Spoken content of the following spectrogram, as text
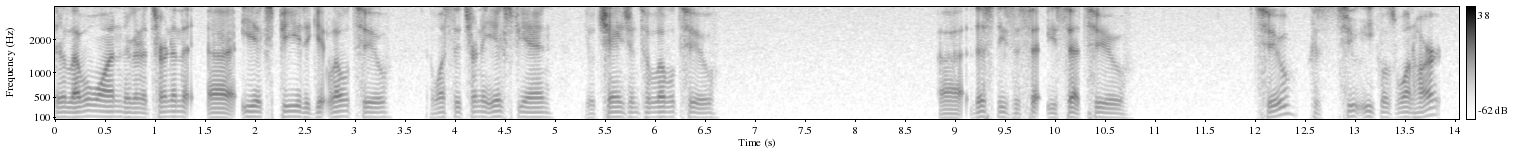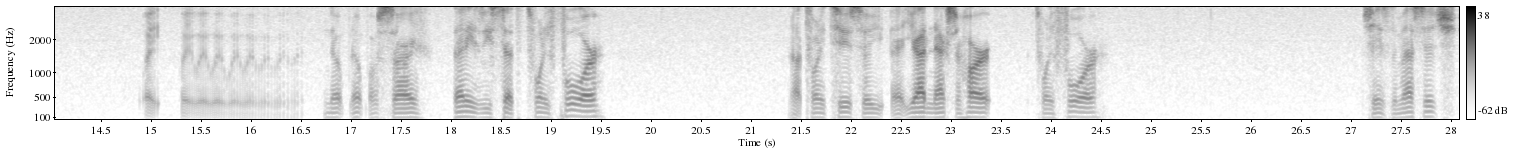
they're level one. They're going to turn in the uh, EXP to get level two. And once they turn the EXP in, you'll change them to level 2. Uh, this needs to set be set to 2, because 2 equals 1 heart. Wait, wait, wait, wait, wait, wait, wait, wait, wait. Nope, nope, I'm sorry. That needs to be set to 24. Not 22, so you, uh, you add an extra heart. 24. Change the message.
